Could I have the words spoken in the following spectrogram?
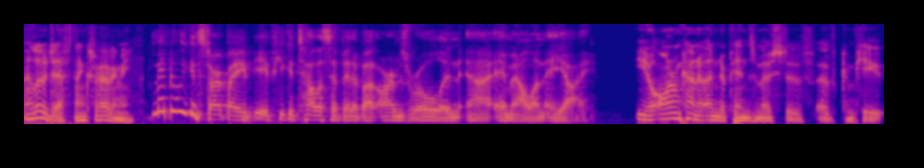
Hello, Geof. Thanks for having me. Maybe we can start by if you could tell us a bit about ARM's role in uh, ML and AI you know, ARM kind of underpins most of, of compute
